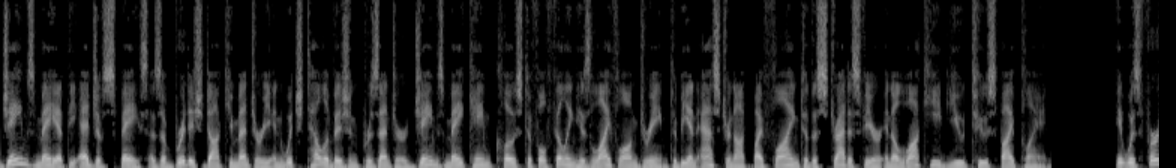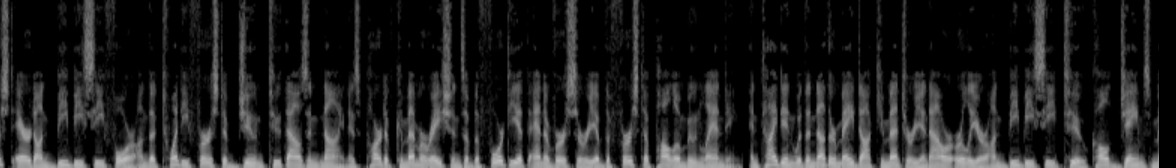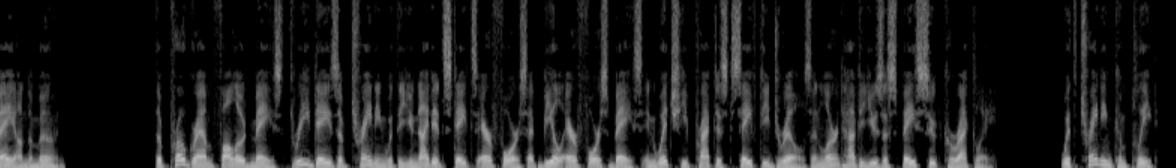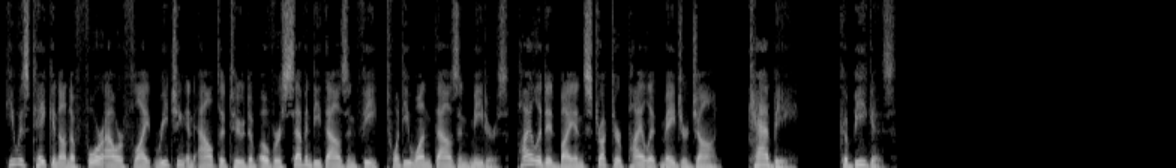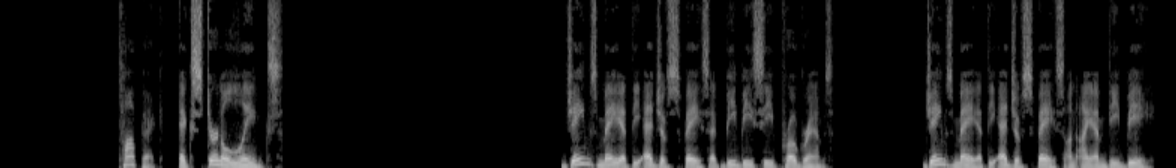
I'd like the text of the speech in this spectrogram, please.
James May at the Edge of Space is a British documentary in which television presenter James May came close to fulfilling his lifelong dream to be an astronaut by flying to the stratosphere in a Lockheed U-2 spy plane. It was first aired on BBC Four on 21 June 2009 as part of commemorations of the 40th anniversary of the first Apollo moon landing, and tied in with another May documentary an hour earlier on BBC Two called James May on the Moon. The program followed May's three days of training with the United States Air Force at Beale Air Force Base in which he practiced safety drills and learned how to use a spacesuit correctly. With training complete, he was taken on a four-hour flight reaching an altitude of over 70,000 feet 21,000 meters, piloted by instructor pilot Major John Cabby Cabigas. External links James May at the Edge of Space at BBC Programs James May at the Edge of Space on IMDb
